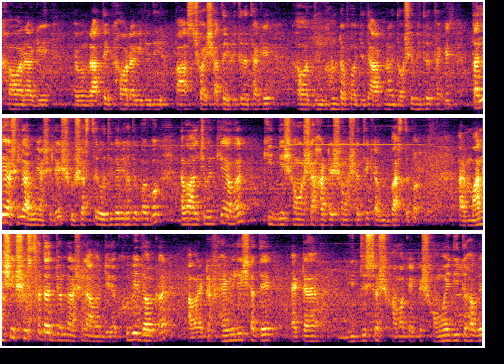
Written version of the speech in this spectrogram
খাওয়ার আগে এবং রাতে খাওয়ার আগে যদি পাঁচ, ছয়, সাতের ভিতরে থাকে খাওয়ার দুই ঘণ্টা পর যদি আট নয়, দশের ভিতরে থাকে, তাহলে আসলে আমি আসলে সুস্বাস্থ্যের অধিকারী হতে পারব এবং আলটিমেটলি আমার কিডনির সমস্যা হার্টের সমস্যা থেকে আমি বাঁচতে পারব। আর মানসিক সুস্থতার জন্য আসলে আমার যেটা খুবই দরকার, আমার একটা ফ্যামিলির সাথে একটা নির্দিষ্ট আমাকে একটা সময় দিতে হবে,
